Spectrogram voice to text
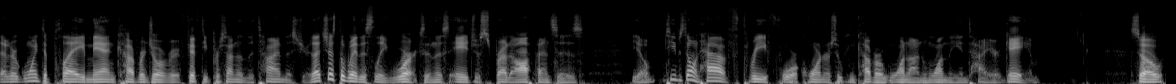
that are going to play man coverage over 50% of the time this year. That's just the way this league works in this age of spread offenses. You know, teams don't have three, four corners who can cover one on one the entire game. So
